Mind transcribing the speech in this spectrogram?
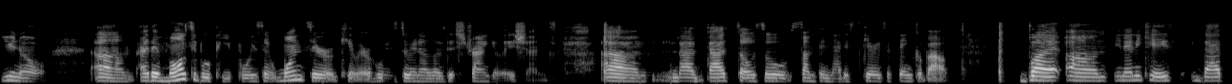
you know um, are there multiple people is it one serial killer who is doing all of these strangulations um, that that's also something that is scary to think about but um, in any case, that's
